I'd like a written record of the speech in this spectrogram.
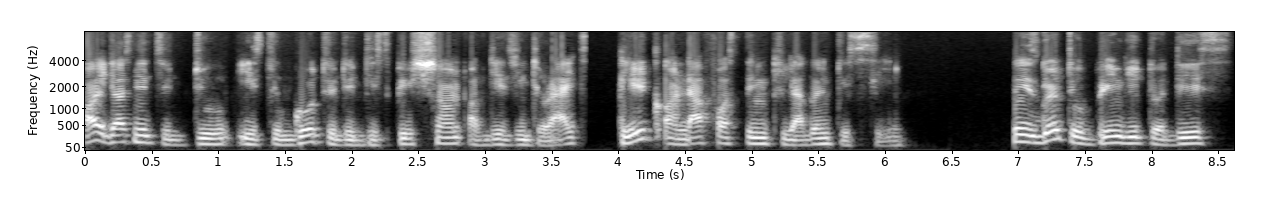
all you just need to do is to go to the description of this video, right? Click on that first link you are going to see. So it's going to bring you to this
